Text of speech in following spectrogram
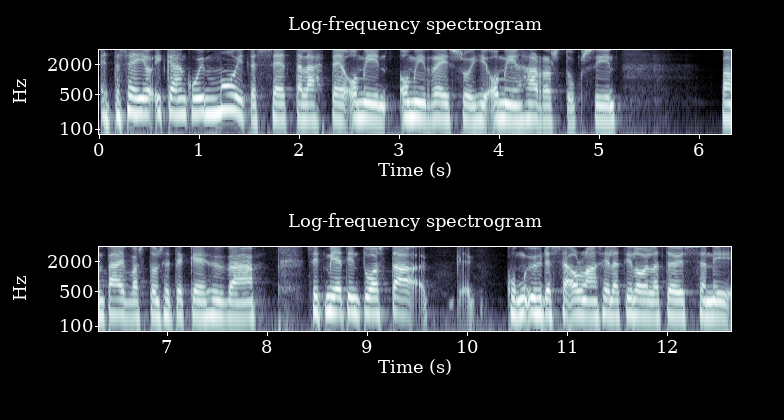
Että se ei ole ikään kuin moite se, että lähtee omiin, omiin reissuihin, omiin harrastuksiin – vaan päinvastoin se tekee hyvää. Sitten mietin tuosta, kun yhdessä ollaan siellä tiloilla töissä, niin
